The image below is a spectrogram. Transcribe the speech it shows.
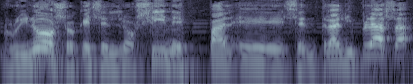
ruinoso, que es en los cines eh, Central y Plaza,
